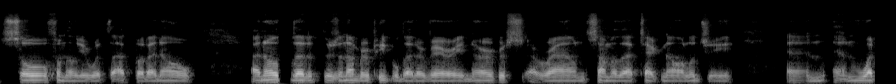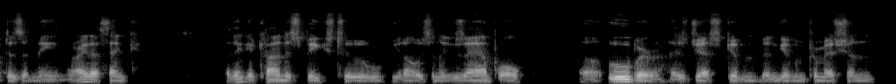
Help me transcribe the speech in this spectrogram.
so familiar with that, but I know I know that there's a number of people that are very nervous around some of that technology and and what does it mean, right? I think I think it kind of speaks to, you know, as an example, uh, Uber has just given been given permission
